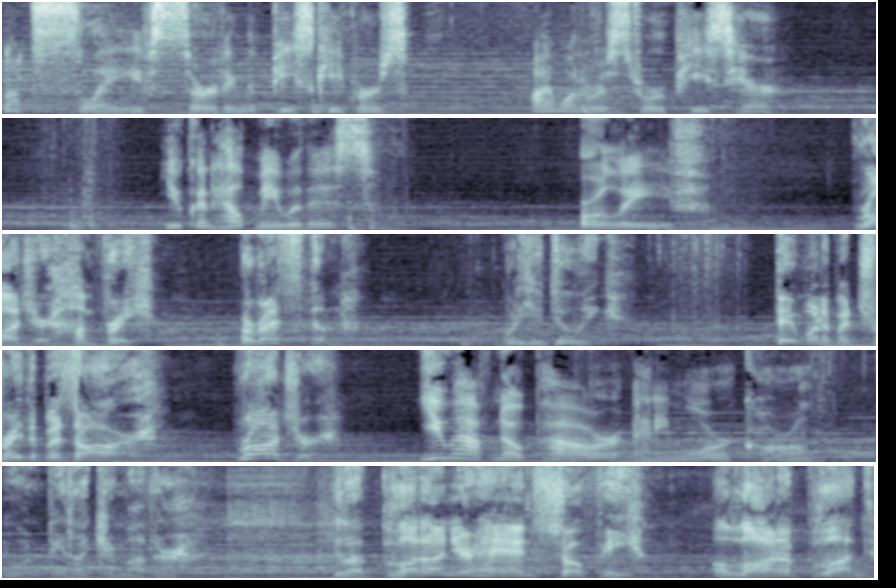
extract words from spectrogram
not slaves serving the peacekeepers. I want to restore peace here. You can help me with this? Or leave. Roger, Humphrey, arrest them! What are you doing? They want to betray the bazaar! Roger! You have no power anymore, Carl. You want to be like your mother. You'll have blood on your hands, Sophie. A lot of blood.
